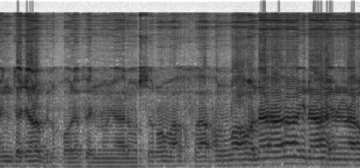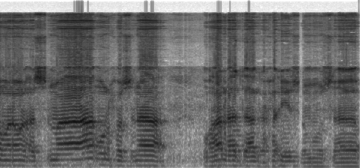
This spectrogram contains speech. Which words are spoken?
وإن تجر بالقول فإنه يعلم السر وأخفى. الله لا إله إلا هو له الأسماء الحسنى. وهل أتاك حديث موسى؟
